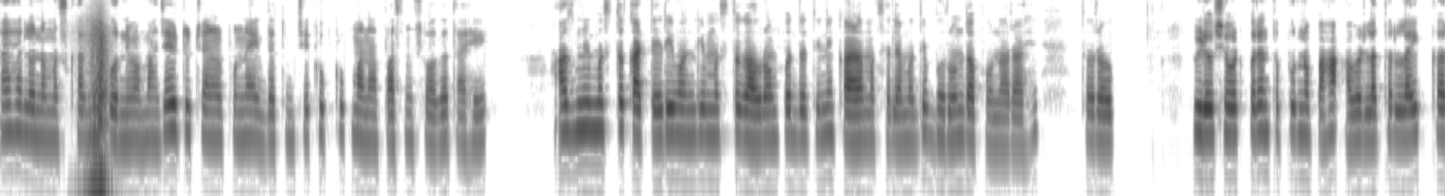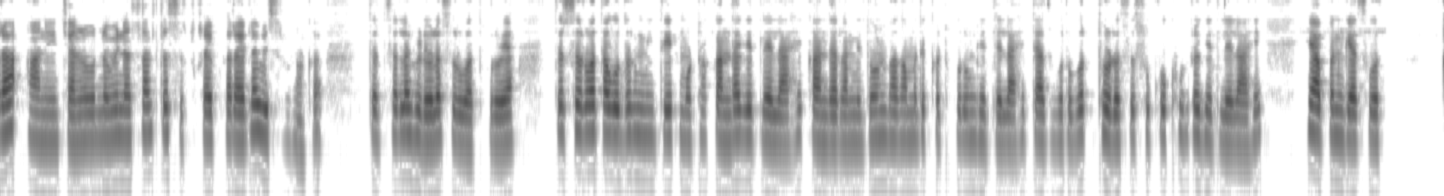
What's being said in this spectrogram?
Hi hello नमस्कार. मी पौर्णिमा. माझ्या YouTube channel पुन्हा एकदा तुमचे खूप खूप मनापासून स्वागत आहे. आज मी मस्त काटेरी वांगी मस्त गावरान पद्धतीने काळा मसाल्यामध्ये भरून दाखवणार आहे. तर व्हिडिओ शेवटपर्यंत पूर्ण पहा. आवडला तर लाईक करा आणि चॅनलवर नवीन असाल तर सबस्क्राईब करायला विसरू नका. तर चला व्हिडिओला सुरुवात करूया. तर सर्वात अगोदर मी इथे एक मोठा कांदा घेतलेला आहे. कांद्याला मी दोन भागामध्ये कट करून घेतलेला आहे. त्याचबरोबर थोडंसं सुकं खोबरं घेतलेलं आहे. हे आपण गॅसवर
